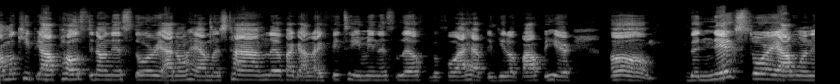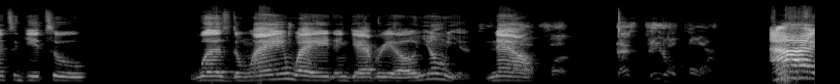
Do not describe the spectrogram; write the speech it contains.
I'm gonna keep y'all posted on this story. I don't have much time left. I got like 15 minutes left before I have to get up off of here. Um, the next story I wanted to get to was Dwyane Wade and Gabrielle Union. Now, that's pedo porn. I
